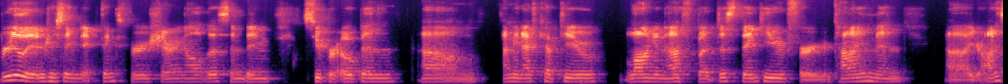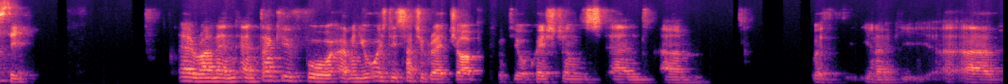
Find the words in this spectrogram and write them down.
really interesting, Nick. Thanks for sharing all this and being super open. Um, I mean, I've kept you long enough, but just thank you for your time and uh, your honesty. Hey, Ryan, and, and thank you for, I mean, you always do such a great job with your questions and um, with you know, uh,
